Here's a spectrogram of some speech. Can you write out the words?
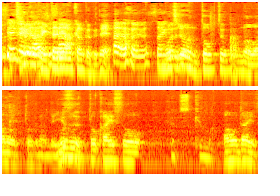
してんけど イタリアンさ感覚で。はいわかります最後もちろんん豆腐というのは和の豆腐なんで柚子と海藻。青大豆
